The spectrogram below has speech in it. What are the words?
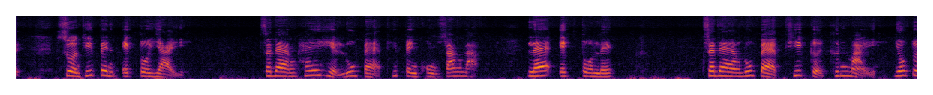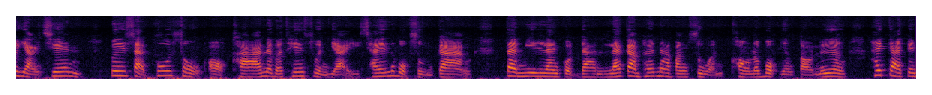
ศ ส่วนที่เป็น X ตัวใหญ่ แสดงให้เห็นรูปแบบที่เป็นโครงสร้างหลัก และ X ตัวเล็ก แสดงรูปแบบที่เกิดขึ้นใหม่ ยกตัวอย่างเช่น บริษัทผู้ส่งออกค้าในประเทศส่วนใหญ่ใช้ระบบศูนย์กลาง แต่มีแรงกดดันและการพัฒนาบางส่วนของระบบอย่างต่อเนื่อง ให้กลายเป็น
